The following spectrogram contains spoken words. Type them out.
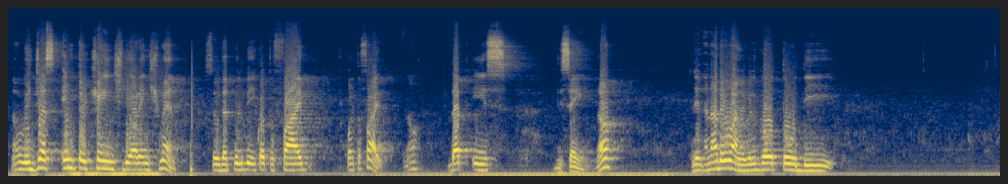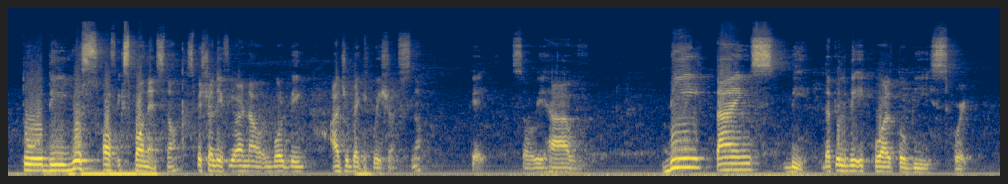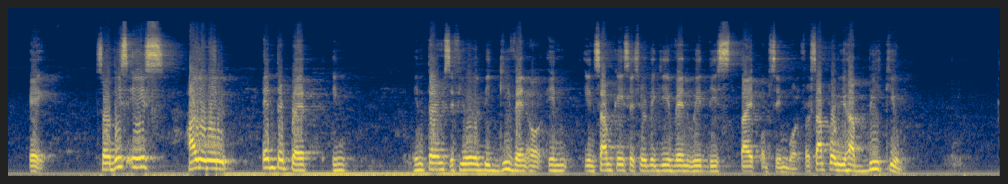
Now, we just interchange the arrangement. So, that will be equal to 5 equal to 5. No? That is the same. No? Then, another one, we will go to the to the use of exponents, no? Especially if you are now involving algebraic equations, no? Okay, so we have b times b. That will be equal to b squared. Okay. So this is how you will interpret in in terms if you will be given or in in some cases you will be given with this type of symbol. For example, you have b cube.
